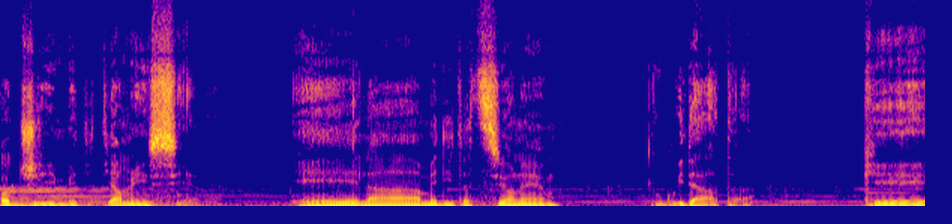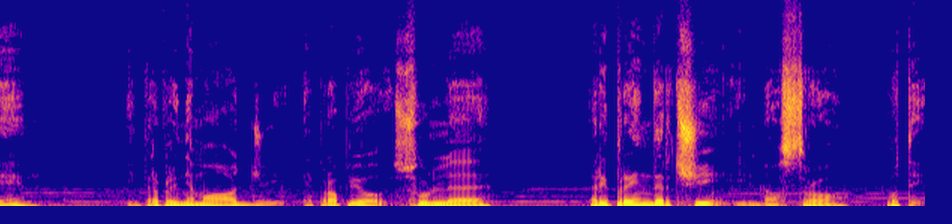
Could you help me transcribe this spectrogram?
Oggi meditiamo insieme e la meditazione guidata che intraprendiamo oggi è proprio sul riprenderci il nostro potere.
